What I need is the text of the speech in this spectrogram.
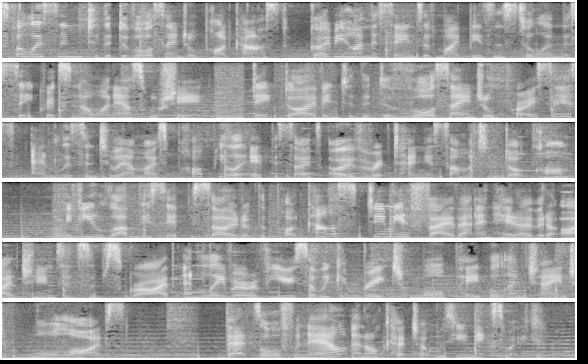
Thanks for listening to the Divorce Angel podcast. Go behind the scenes of my business to learn the secrets no one else will share. Deep dive into the Divorce Angel process and listen to our most popular episodes over at tanyasomerton.com. If you love this episode of the podcast, do me a favour and head over to iTunes and subscribe and leave a review so we can reach more people and change more lives. That's all for now, and I'll catch up with you next week.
